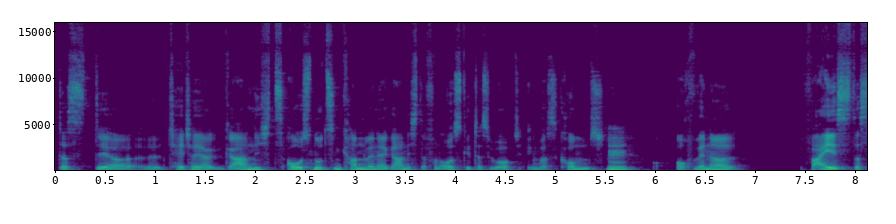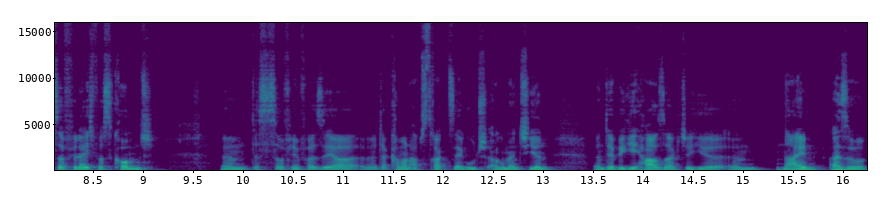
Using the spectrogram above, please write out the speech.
dass der äh, Täter ja gar nichts ausnutzen kann, wenn er gar nicht davon ausgeht, dass überhaupt irgendwas kommt. Mhm auch wenn er weiß, dass da vielleicht was kommt. Ähm, das ist auf jeden Fall sehr, äh, da kann man abstrakt sehr gut argumentieren. Und der BGH sagte hier ähm, nein, also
